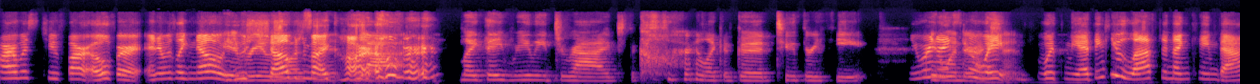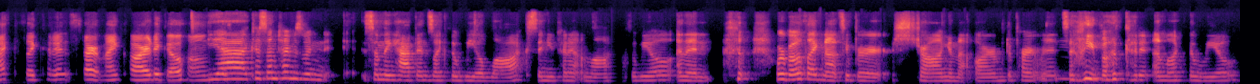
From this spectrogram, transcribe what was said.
car was too far over," and it was like, "No, It you really shoved my wasn't. car Yeah. over. Like they really dragged the car like a good two, three feet You were in nice to wait with me. I think you left and then came back because I couldn't start my car to go home. Yeah, because sometimes when something happens, like the wheel locks and you kind of unlock the wheel, and then we're both like not super strong in the arm department, so Mhm. we both couldn't unlock the wheel.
